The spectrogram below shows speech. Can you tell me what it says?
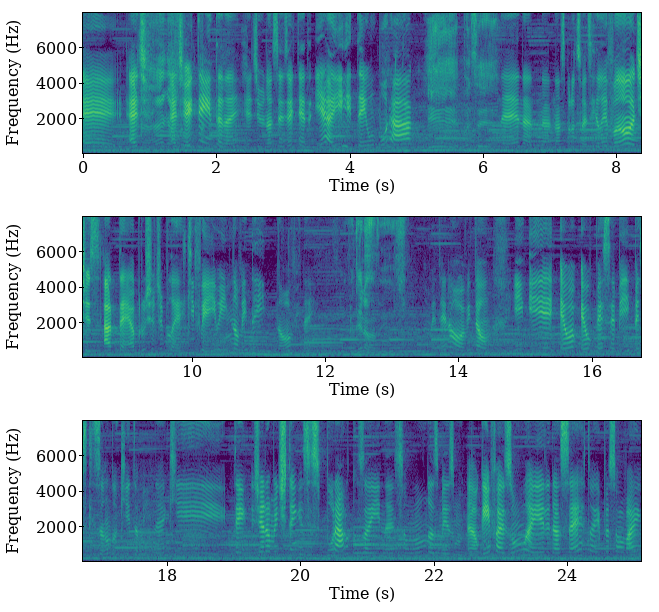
É, é, de, é de 80, né? É de 1980. E aí tem um buraco, É, pois é. né? na- na- nas produções relevantes até a Bruxa de Blair, que veio em 99, né? 99, isso. 99, então. E, e eu, eu percebi, pesquisando aqui também, né, que tem, geralmente tem esses buracos aí, né? São ondas mesmo. É, Alguém faz um, aí ele dá certo, aí o pessoal vai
